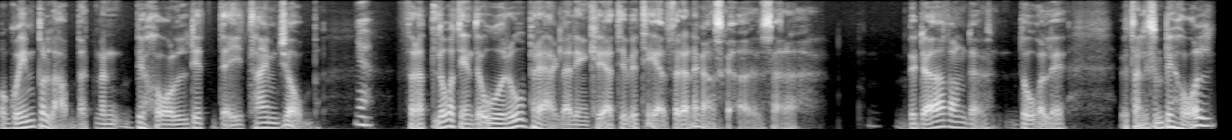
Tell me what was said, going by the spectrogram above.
Och gå in på labbet, men behåll ditt daytime jobb. Yeah. För att låt inte oro prägla din kreativitet, för den är ganska så här, bedövande dålig. Utan liksom behåll,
